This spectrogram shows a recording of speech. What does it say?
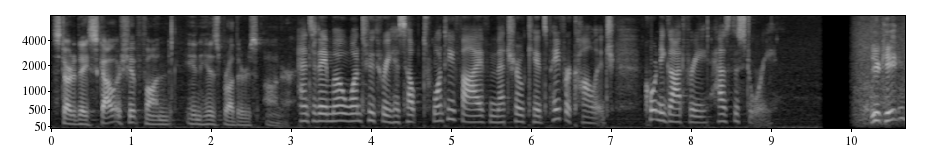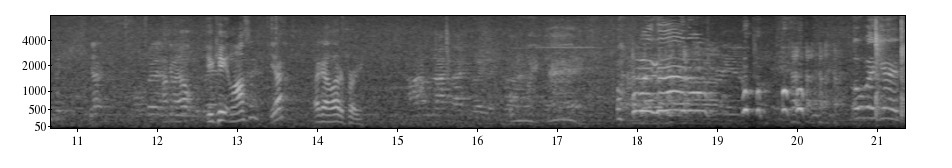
started a scholarship fund in his brother's honor. And today, Moe 123 has helped 25 Metro kids pay for college. Courtney Godfrey has the story. You Keaton? Yeah. How can I help? You Keaton Lawson? Yeah. I got a letter for you. I'm not Oh my god. Oh my god. Oh, oh my god.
